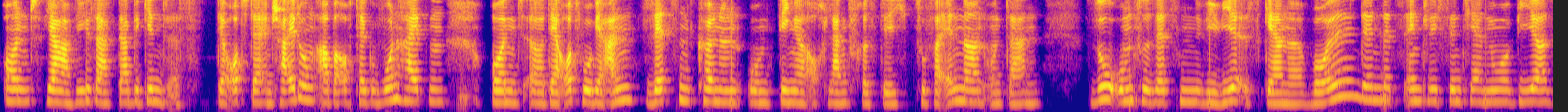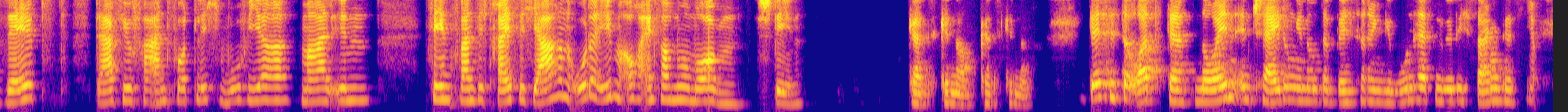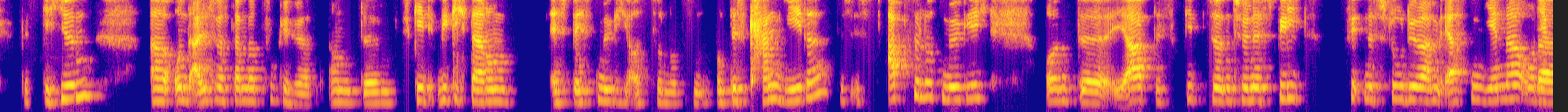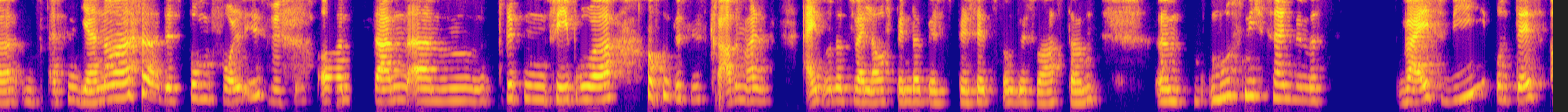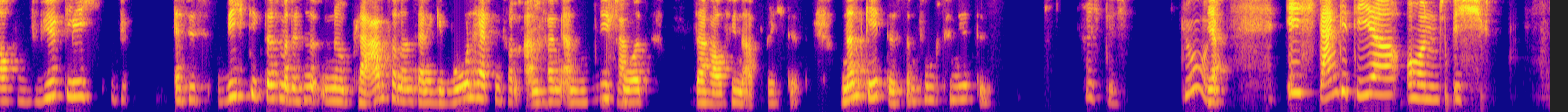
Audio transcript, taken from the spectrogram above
Und ja, wie gesagt, da beginnt es. Der Ort der Entscheidung, aber auch der Gewohnheiten und äh, der Ort, wo wir ansetzen können, um Dinge auch langfristig zu verändern und dann so umzusetzen, wie wir es gerne wollen. Denn letztendlich sind ja nur wir selbst dafür verantwortlich, wo wir mal in 10, 20, 30 Jahren oder eben auch einfach nur morgen stehen. Ganz genau, ganz genau. Das ist der Ort der neuen Entscheidungen und der besseren Gewohnheiten, würde ich sagen, das, ja. das Gehirn äh, und alles, was dann dazugehört. Und äh, es geht wirklich darum, es bestmöglich auszunutzen. Und das kann jeder, das ist absolut möglich. Und äh, ja, das gibt so ein schönes Bild, Fitnessstudio am 1. Jänner oder ja. am 2. Januar, das bumm voll ist. Richtig. Und dann am 3. Februar und es ist gerade mal ein oder zwei Laufbänder besetzt und das war's dann. Ähm, muss nicht sein, wenn man es weiß wie und das auch wirklich, es ist wichtig, dass man das nicht nur plant, sondern seine Gewohnheiten von Anfang an monitort, daraufhin abrichtet. Und dann geht es, dann funktioniert es. Richtig. Gut. Ja. Ich danke dir und ich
